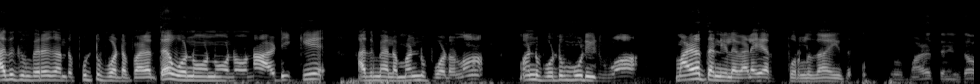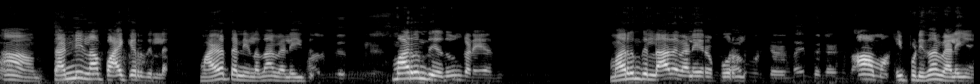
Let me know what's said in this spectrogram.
அதுக்கு பிறகு அந்த புட்டு போட்ட பழத்தை ஒன்று ஒன்று ஒன்று ஒன்றா அடுக்கி அது மேலே மண் போடணும். மண் போட்டு மூடிடுவோம். மழை தண்ணியில் விளையிற பொருள் தான் இது. மழை தண்ணியில் ஆ தண்ணிலாம் பாய்க்கிறது இல்லை மழை தண்ணியில் தான் விளையுது. மருந்து எதுவும் கிடையாது. மருந்து இல்லாத விளையிற பொருள். ஒரு கிழங்குனா இந்த கிழங்கு தான். ஆமாம் இப்படி தான் விளையும்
